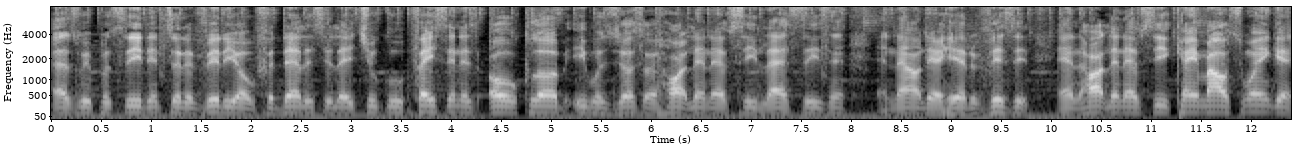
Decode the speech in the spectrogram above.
As we proceed into the video, Fidelis Ilechukwu facing his old club. He was just at Heartland FC last season, and now they're here to visit. And Heartland FC came out swinging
